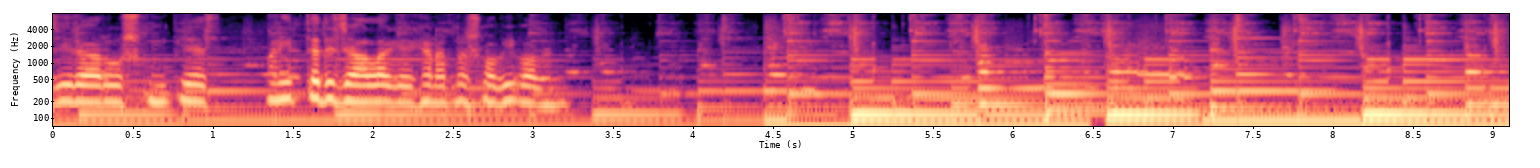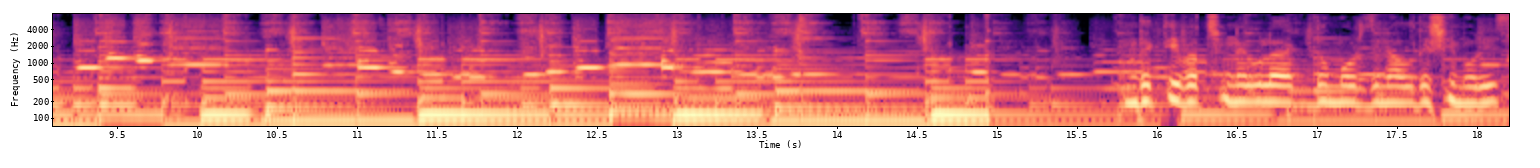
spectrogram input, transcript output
জিরা, রসুন, পেঁয়াজ মানে ইত্যাদি যা লাগে এখানে আপনার সবই পাবেন। দেখতেই পাচ্ছেন এগুলো একদম অরিজিনাল দেশি মরিচ।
